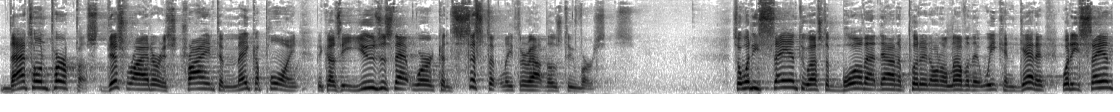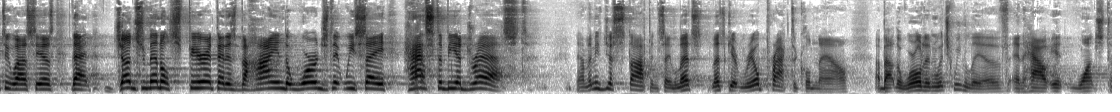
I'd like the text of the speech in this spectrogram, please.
that's on purpose. This writer is trying to make a point because he uses that word consistently throughout those two verses. So, what he's saying to us, to boil that down and put it on a level that we can get it, what he's saying to us is that judgmental spirit that is behind the words that we say has to be addressed. Now, let me just stop and say, let's, let's get real practical now about the world in which we live and how it wants to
